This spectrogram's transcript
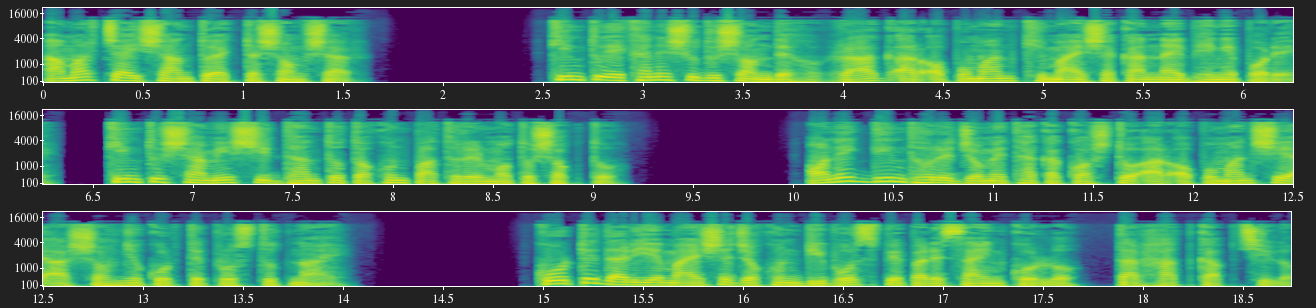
আমার চাই শান্ত একটা সংসার। কিন্তু এখানে শুধু সন্দেহ, রাগ আর অপমান কি মায়েশা কান্নায় ভেঙে পড়ে। কিন্তু স্বামীর সিদ্ধান্ত তখন পাথরের মতো শক্ত। অনেক দিন ধরে জমে থাকা কষ্ট আর অপমান সে আর সহ্য করতে প্রস্তুত নয়। কোর্টে দাঁড়িয়ে মায়েশা যখন ডিভোর্স পেপারে সাইন করল, তার হাত কাঁপছিল।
